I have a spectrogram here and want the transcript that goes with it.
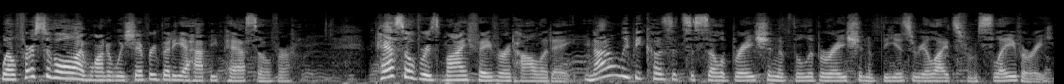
Well, first of all, I want to wish everybody a happy Passover. Passover is my favorite holiday, not only because it's a celebration of the liberation of the Israelites from slavery,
